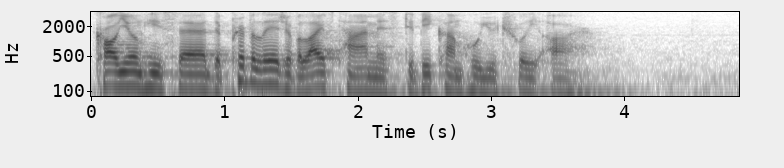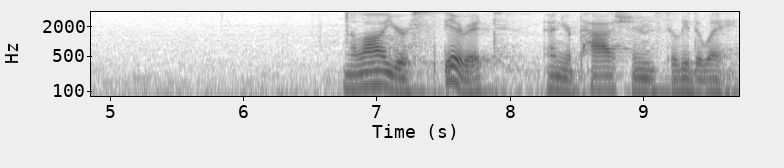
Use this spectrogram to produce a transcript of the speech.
Carl Jung, he said, the privilege of a lifetime is to become who you truly are. Allow your spirit and your passions to lead the way.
